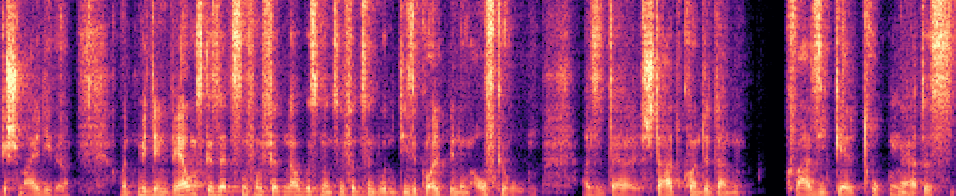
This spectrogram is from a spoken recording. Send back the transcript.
geschmeidiger. Und mit den Währungsgesetzen vom 4. August 1914 wurden diese Goldbindung aufgehoben. Also der Staat konnte dann quasi Geld drucken. Er hat es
